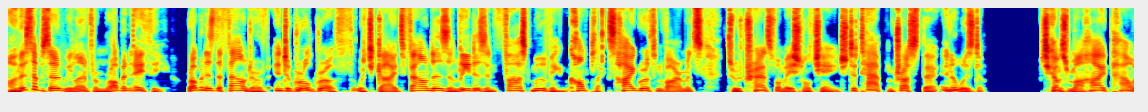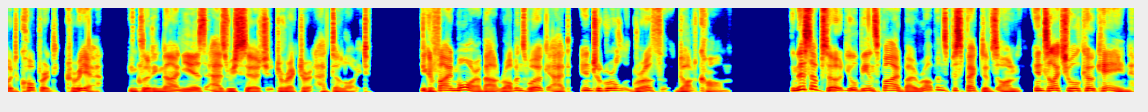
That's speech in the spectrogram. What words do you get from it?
On this episode, we learn from Robin Athey, Robin is the founder of Integral Growth, which guides founders and leaders in fast moving, complex, high growth environments through transformational change to tap and trust their inner wisdom. She comes from a high powered corporate career, including nine years as research director at Deloitte. You can find more about Robin's work at integralgrowth.com. In this episode, you'll be inspired by Robin's perspectives on intellectual cocaine,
